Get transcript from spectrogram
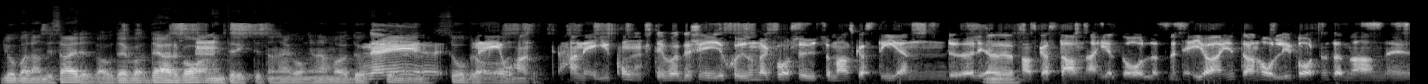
Global Undecided va? Och var, där var han mm. inte riktigt den här gången. Han var duktig nej, men så bra Nej, och han, han är ju konstig. Det ser ju 700 kvar ser ut som han ska stendö, mm. att han ska stanna helt och hållet. Men det gör han ju inte. Han håller ju farten sen, men han, eh,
